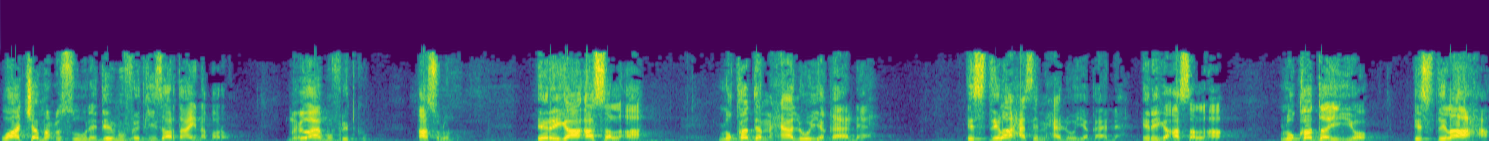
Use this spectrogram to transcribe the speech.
Waa jamac usuule dee mufradkiisa horta hayna baro. Muxuu ahaa mufradku? Aslun. Ereygaa asal ah. Luqadda maxaa loo yaqaanaa? Isilaaxase maxaa loo yaqaanaa? Ereyga asal ah luqadda iyo isilaaxa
